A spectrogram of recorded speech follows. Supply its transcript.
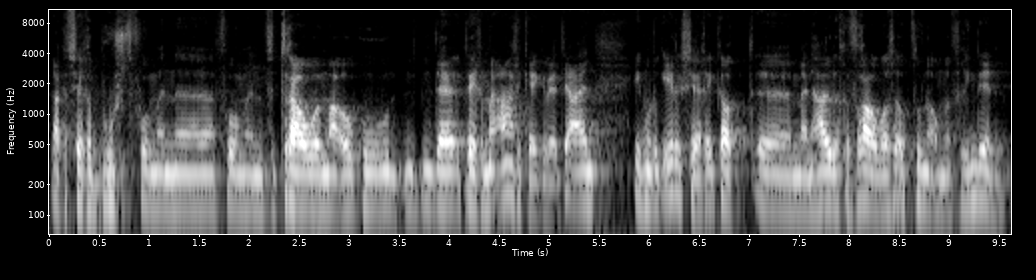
laat ik het zeggen, boost voor mijn, eh, voor mijn vertrouwen, maar ook hoe er tegen mij aangekeken werd. Ja, en ik moet ook eerlijk zeggen, ik had, eh, mijn huidige vrouw was ook toen al mijn vriendin.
